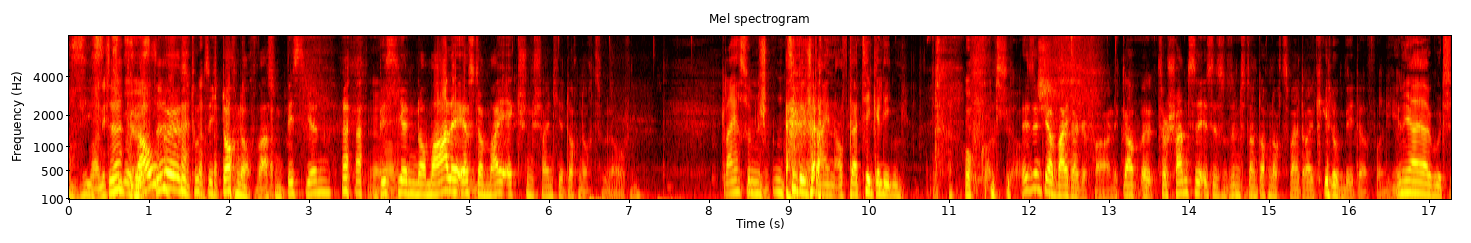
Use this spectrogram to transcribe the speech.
Siehst du? Ich glaube, es tut sich doch noch was. Ein bisschen, ja. bisschen normale 1. Mai-Action scheint hier doch noch zu laufen. Gleich hast du einen, einen Ziegelstein auf der Theke liegen. Oh Gott, ja. Wir sind ja weitergefahren. Ich glaube, äh, zur Schanze ist es, sind es dann doch noch zwei, drei Kilometer von hier. Ja, ja, gut.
